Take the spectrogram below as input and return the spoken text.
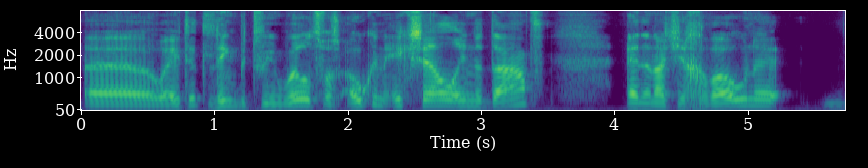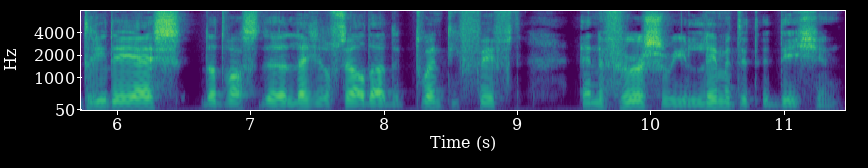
eh, hoe heet het? Link Between Worlds was ook een XL inderdaad. En dan had je gewone 3DS, dat was de Legend of Zelda, de 25th Anniversary Limited Edition.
